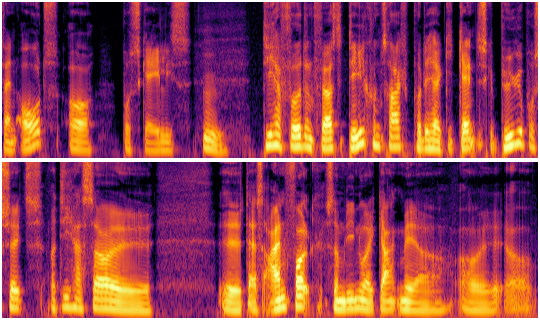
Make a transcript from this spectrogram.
Van Oort og Boskalis. Mm. De har fået den første delkontrakt på det her gigantiske byggeprojekt, og de har så øh, øh, deres egen folk, som lige nu er i gang med at, og, og,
